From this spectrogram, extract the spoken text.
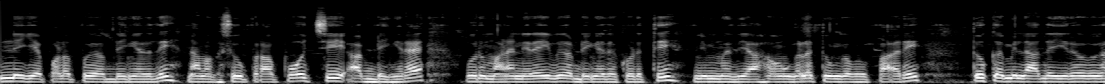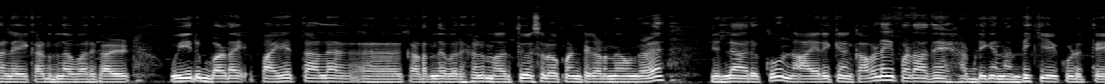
இன்றைக்கி பொழப்பு அப்படிங்கிறது நமக்கு சூப்பராக போச்சு அப்படிங்கிற ஒரு மன நிறைவு அப்படிங்கிறத கொடுத்து நிம்மதியாக உங்களை தூங்க வைப்பார். தூக்கமில்லாத இரவுகளை கடந்தவர்கள் உயிர் படை பயத்தால் கடந்தவர்கள் மருத்துவ செலவு பண்ணிட்டு கடந்தவங்க எல்லாருக்கும் நான் இருக்கேன் கவலைப்படாத அப்படிங்கிற நம்பிக்கையை கொடுத்து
